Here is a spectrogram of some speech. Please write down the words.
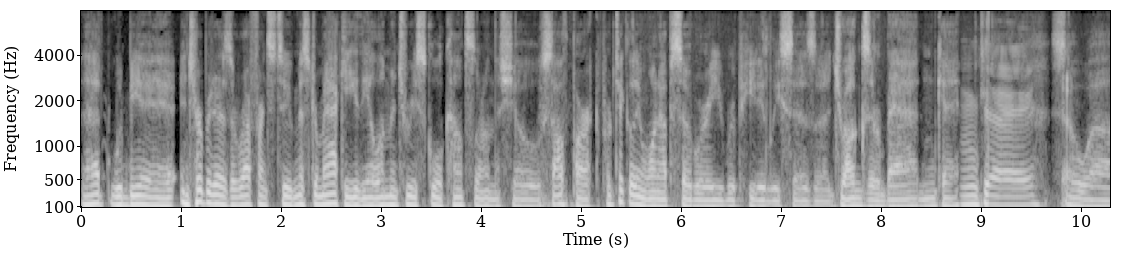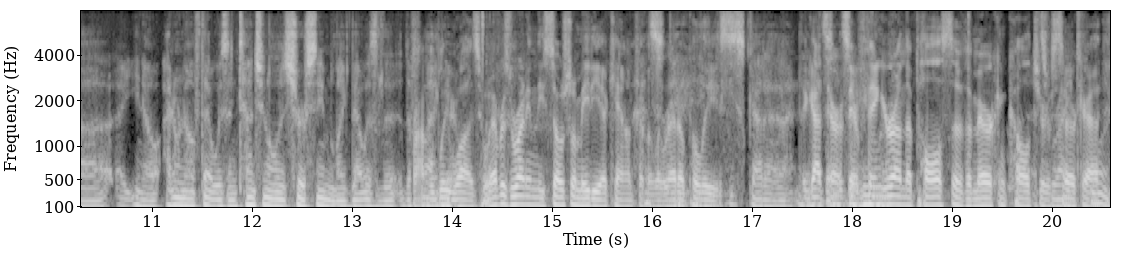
That would be uh interpreted as a reference to Mr. Mackey, the elementary school counselor on the show South Park, particularly in one episode where he repeatedly says uh, drugs are bad. Okay, Okay, so uh, you know I don't know if that was intentional. It sure seemed like that was the the probably was. Whoever's running the social media account for the Loretto He's Police, got a they got their, their finger on the pulse of American culture, right. circa Well,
